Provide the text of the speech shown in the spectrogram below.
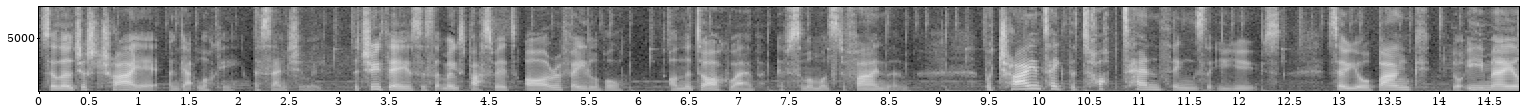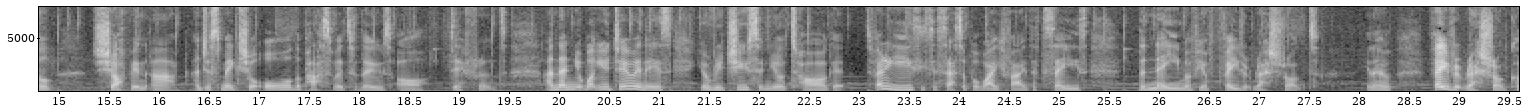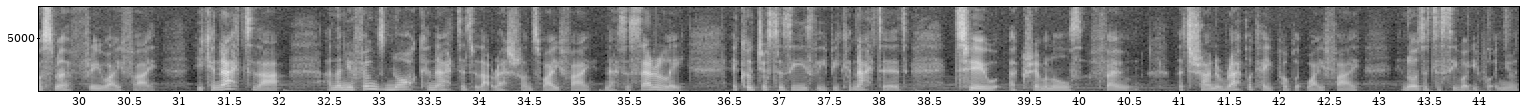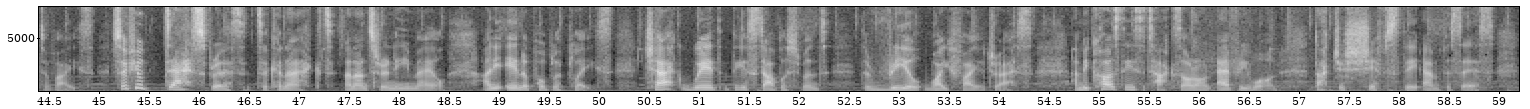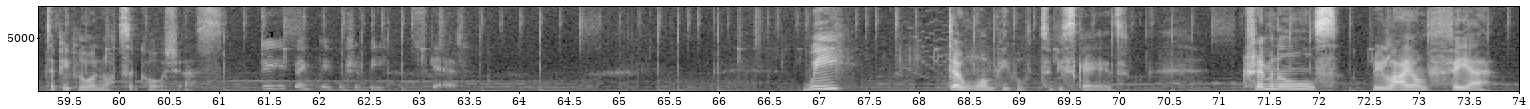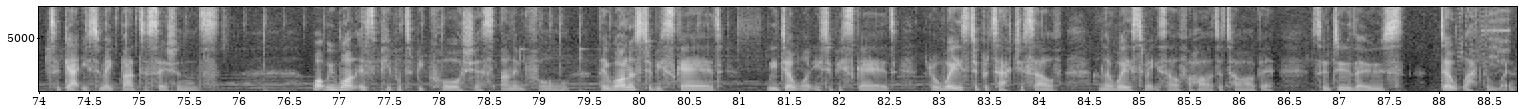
So they'll just try it and get lucky, essentially. The truth is, is that most passwords are available on the dark web if someone wants to find them. But try and take the top 10 things that you use. So your bank, your email, shopping app, and just make sure all the passwords for those are different. And then what you're doing is you're reducing your target. It's very easy to set up a Wi-Fi that says the name of your favorite restaurant. You know, favorite restaurant, customer free Wi-Fi. You connect to that and then your phone's not connected to that restaurant's Wi-Fi necessarily. It could just as easily be connected to a criminal's phone that's trying to replicate public Wi-Fi in order to see what you put in your device. So if you're desperate to connect and answer an email and you're in a public place, check with the establishment the real Wi-Fi address. And because these attacks are on everyone, that just shifts the emphasis to people who are not so cautious. Do you think people should be scared? We don't want people to be scared. Criminals rely on fear to get you to make bad decisions. What we want is people to be cautious and informed. They want us to be scared. We don't want you to be scared. There are ways to protect yourself and there are ways to make yourself a harder target. So do those. Don't let them win.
